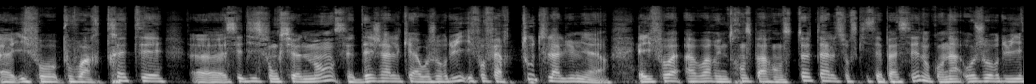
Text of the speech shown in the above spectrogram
euh, il faut pouvoir traiter euh, ces dysfonctionnements, c'est déjà le cas aujourd'hui, il faut faire toute la lumière et il faut avoir une transparence totale sur ce qui s'est passé. Donc on a aujourd'hui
